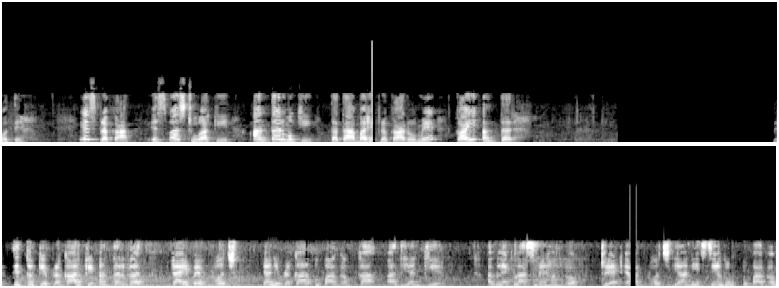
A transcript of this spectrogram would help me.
होते हैं। इस प्रकार स्पष्ट हुआ कि अंतर्मुखी तथा बहिर् प्रकारों में कई अंतर है। व्यक्तित्व के प्रकार के अंतर्गत टाइप अप्रोच यानी प्रकार उपागम का अध्ययन किए। अगले क्लास में हम लोग ट्रेट अप्रोच यानी गुण उपागम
